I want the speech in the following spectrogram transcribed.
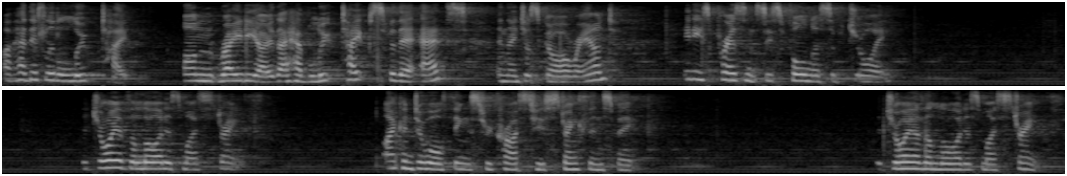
I've had this little loop tape. On radio, they have loop tapes for their ads and they just go around. In His presence is fullness of joy. The joy of the Lord is my strength. I can do all things through Christ who strengthens me. The joy of the Lord is my strength.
